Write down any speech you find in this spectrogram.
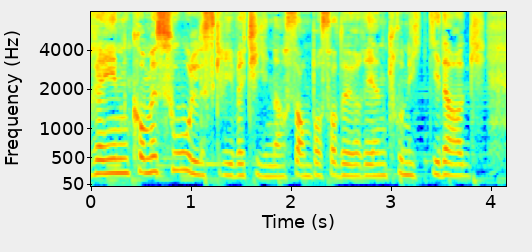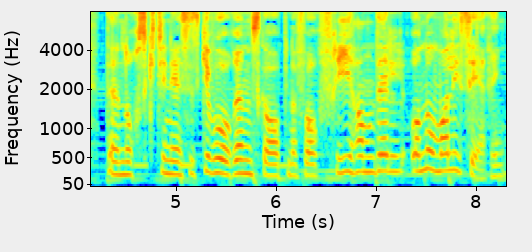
regn kommer sol, skriver Kinas ambassadør i en kronikk i dag. Den norsk-kinesiske våren skal åpne for frihandel og normalisering.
